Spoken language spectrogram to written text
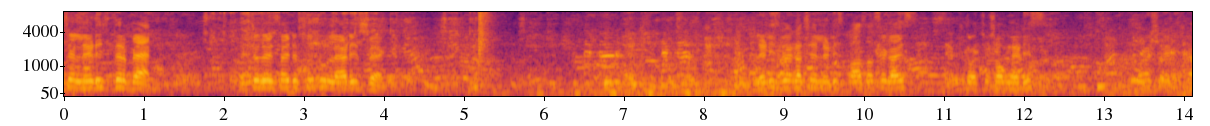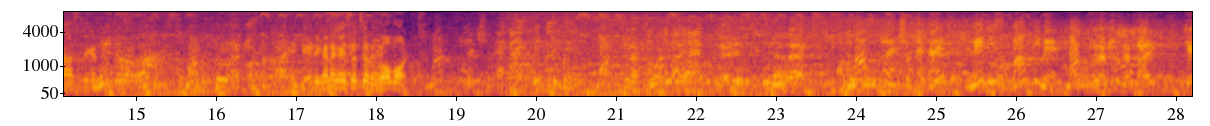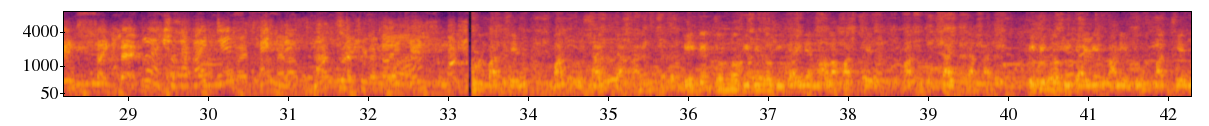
সাইডে লেডিসদের ব্যাগ। দেখছ যে এই সাইডে শুধু লেডিস ব্যাগ। লেডিস ব্যাগ আছে, লেডিস পাস আছে গাইস দেখতে পাচ্ছ সব লেডিস। এখানে গাইস আছে রবট। মাত্র একশো টাকায় লেডিস বালতি ব্যাগ। মাত্র একশো টাকায় জেন্টস সাইড ব্যাগ। মাত্র একশো টাকায় জেন্টস হ্যান্ড ব্যাগ। মাত্র একশো টাকায় জেন্টস মার্শ পাচ্ছেন মাত্র ষাট টাকায়। মেয়েদের জন্য বিভিন্ন ডিজাইনের মালা পাচ্ছেন মাত্র ষাট টাকায়। বিভিন্ন ডিজাইনের কানের দুল পাচ্ছেন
